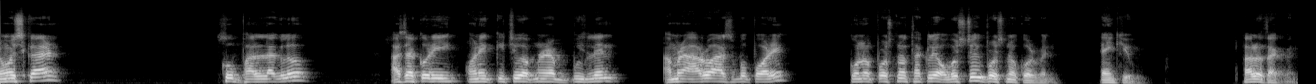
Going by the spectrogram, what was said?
নমস্কার। খুব ভালো লাগল। আশা করি অনেক কিছু আপনারা বুঝলেন। আমরা আরও আসব পরে। কোনো প্রশ্ন থাকলে অবশ্যই প্রশ্ন করবেন। থ্যাংক ইউ ভালো থাকবেন।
